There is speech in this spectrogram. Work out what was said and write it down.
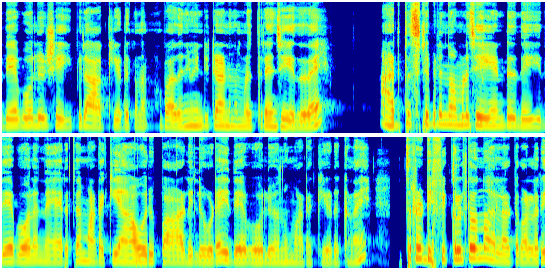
ഇതേപോലെ ഒരു ഷേപ്പിലാക്കിയെടുക്കണം അപ്പോൾ അതിന് വേണ്ടിയിട്ടാണ് നമ്മൾ ഇത്രയും ചെയ്തതേ. അടുത്ത സ്റ്റെപ്പിൽ നമ്മൾ ചെയ്യേണ്ടത് ഇതേപോലെ നേരത്തെ മടക്കി ആ ഒരു പാടിലൂടെ ഇതേപോലെ ഒന്ന് മടക്കിയെടുക്കണേ. ഇത്ര ഡിഫിക്കൽട്ടൊന്നും അല്ല കേട്ടോ. വളരെ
